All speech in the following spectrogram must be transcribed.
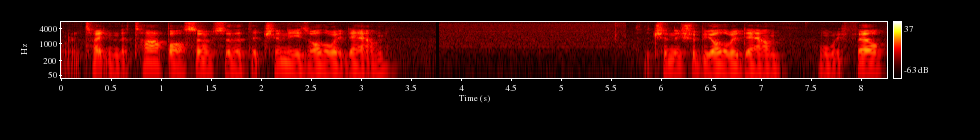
we're going to tighten the top also so that the chimney is all the way down. Chimney should be all the way down when we fill.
